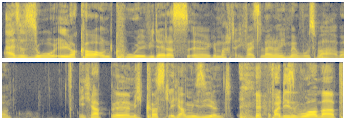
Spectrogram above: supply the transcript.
Also so locker und cool, wie der das äh, gemacht hat. Ich weiß leider nicht mehr, wo es war, aber ich habe äh, mich köstlich amüsierend bei diesem Warm-up.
